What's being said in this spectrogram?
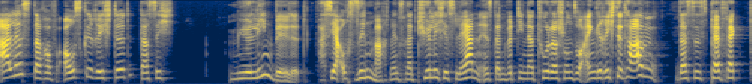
alles darauf ausgerichtet, dass sich Myelin bildet. Was ja auch Sinn macht. Wenn es natürliches Lernen ist, dann wird die Natur das schon so eingerichtet haben, dass es perfekt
